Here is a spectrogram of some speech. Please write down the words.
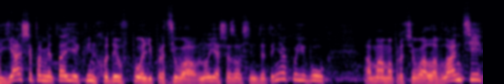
Я ще пам'ятаю, як він ходив в полі, працював. Ну, я ще зовсім дитинякою був, а мама працювала в ланці.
